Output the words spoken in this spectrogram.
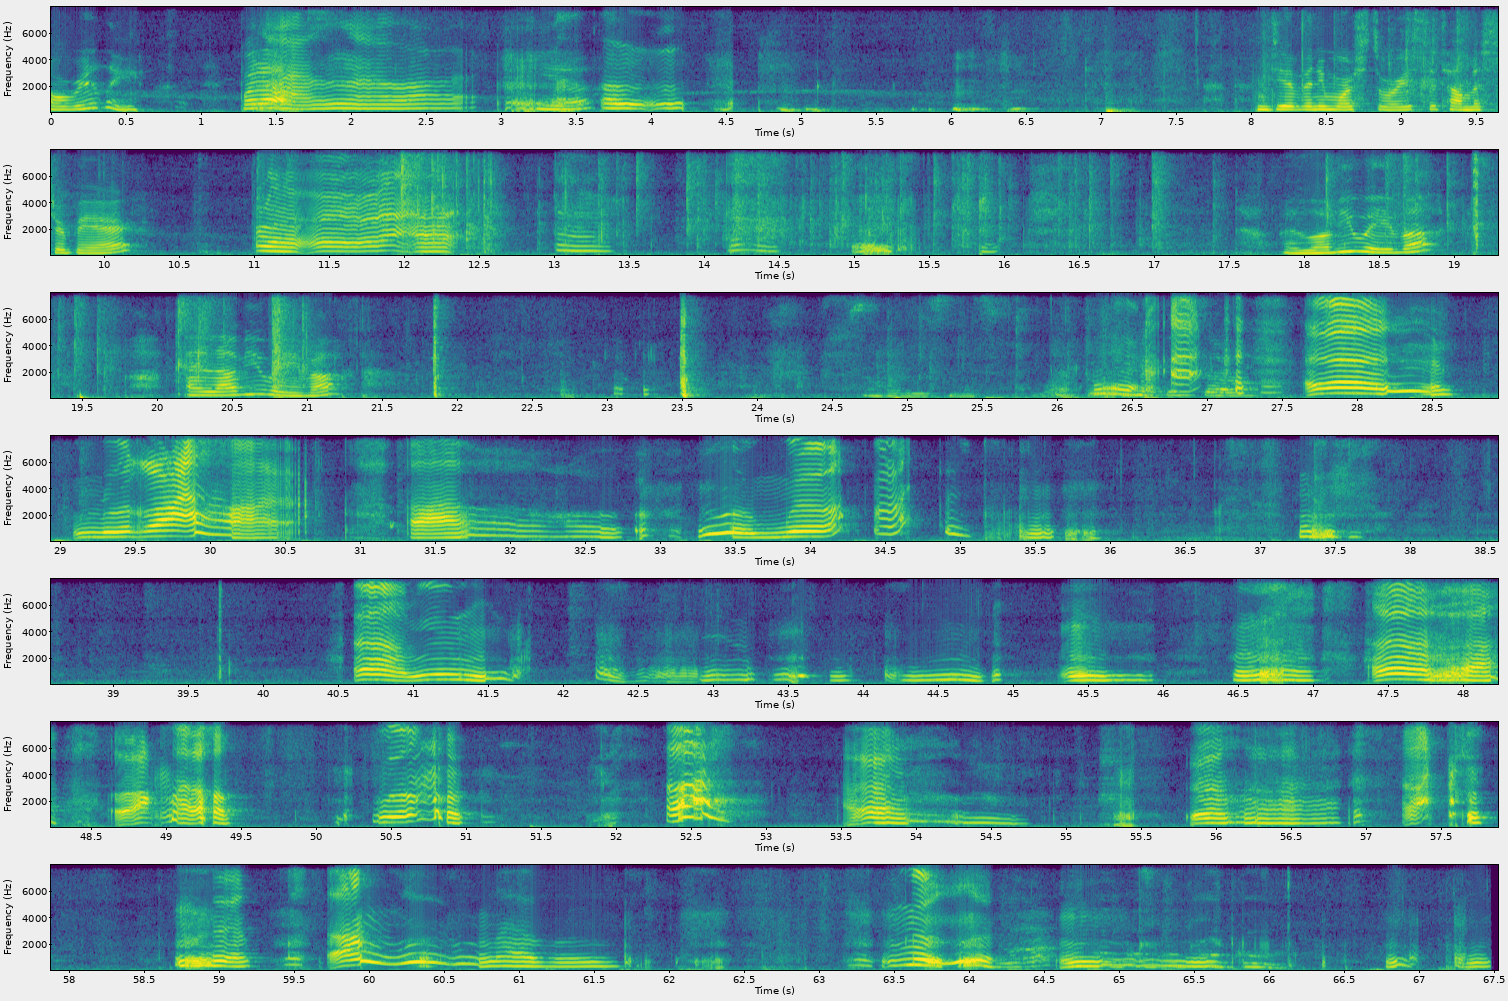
Oh, really? What else? Yeah? Do you have any more stories to tell Mr. Bear? I love you, Ava. I love you, Ava. Somebody. Mm-hmm. good.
